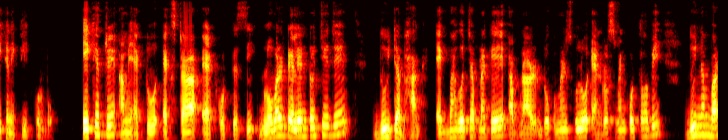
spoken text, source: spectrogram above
এখানে ক্লিক করব। এক্ষেত্রে আমি একটু এক্সট্রা অ্যাড করতেছি। গ্লোবাল ট্যালেন্ট হচ্ছে যে দুইটা ভাগ। এক ভাগ হচ্ছে আপনাকে আপনার ডকুমেন্টসগুলো এন্ডোর্সমেন্ট করতে হবে। দুই নাম্বার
